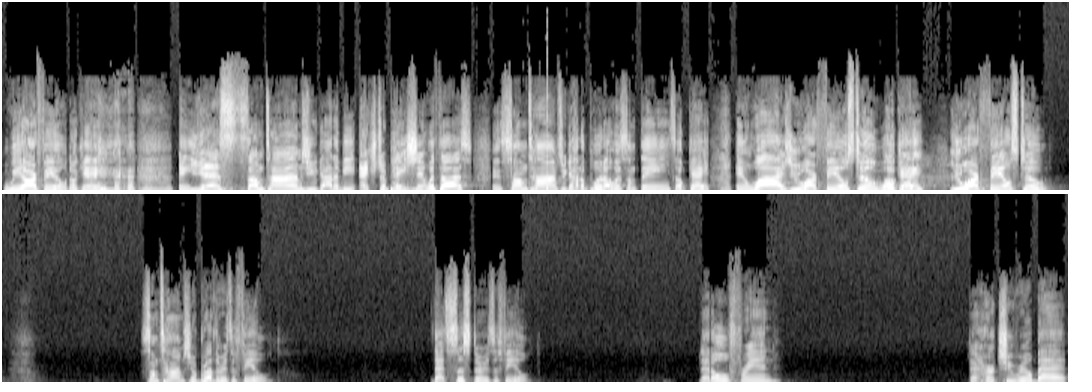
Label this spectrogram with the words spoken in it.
We are field, okay? and yes, sometimes you gotta be extra patient with us, and sometimes you gotta put up with some things, okay? And wives, you are fields too, okay? You are fields too. Sometimes your brother is a field. That sister is a field. That old friend that hurt you real bad,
